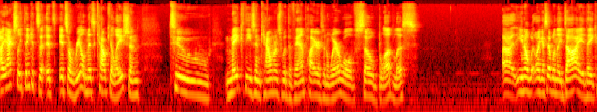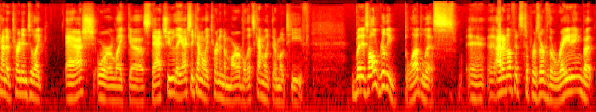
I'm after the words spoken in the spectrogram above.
I actually think it's a it's it's a real miscalculation to make these encounters with the vampires and werewolves so bloodless. Uh, you know, like I said, when they die, they kind of turn into like ash or like a statue. They actually kind of like turn into marble. That's kind of like their motif. But it's all really bloodless. Uh, I don't know if it's to preserve the rating, but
